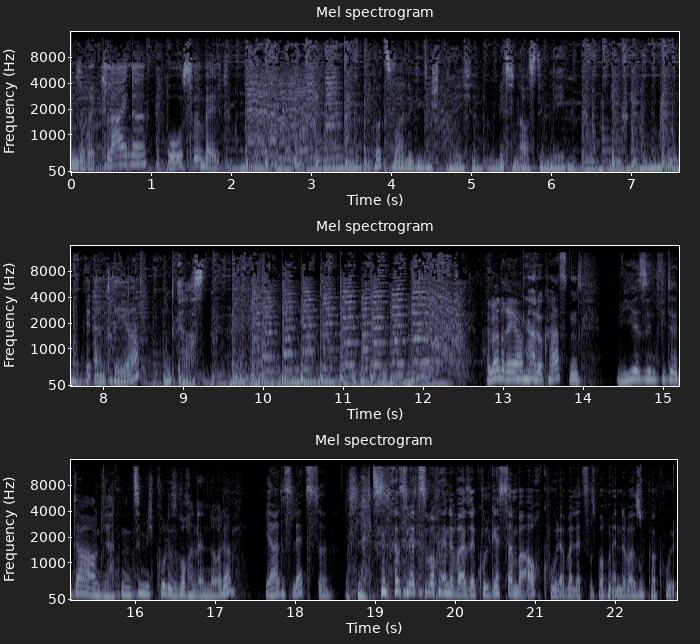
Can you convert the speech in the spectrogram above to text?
Unsere kleine, große Welt. Kurzweilige Gespräche mitten aus dem Leben. Mit Andrea und Carsten. Hallo Andrea. Hallo Carsten. Wir sind wieder da und wir hatten ein ziemlich cooles Wochenende, oder? Ja, das letzte. Das letzte. Das letzte Wochenende war sehr cool. Gestern war auch cool, aber letztes Wochenende war super cool.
